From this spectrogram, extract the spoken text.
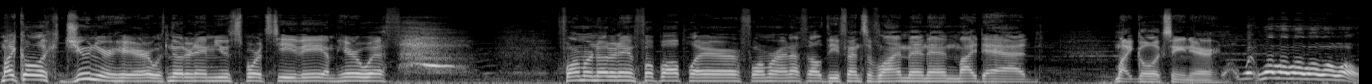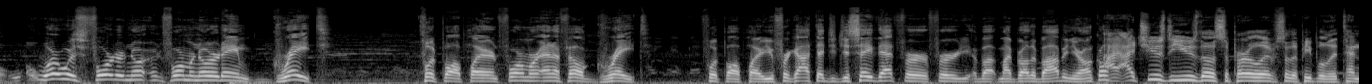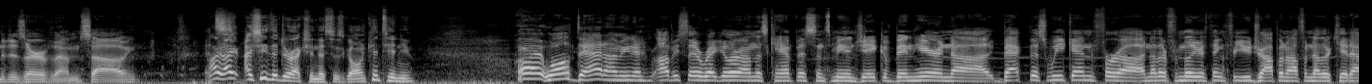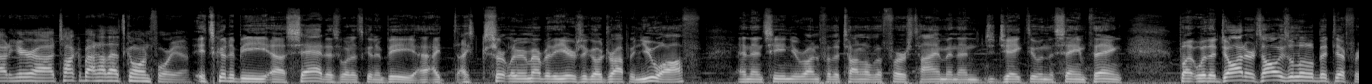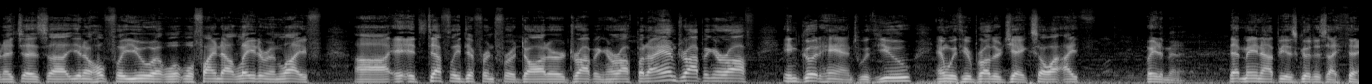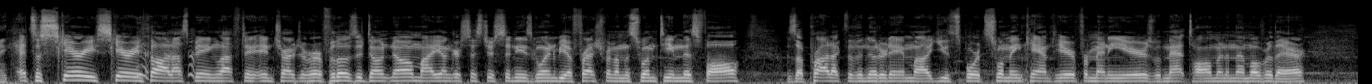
Mike Golic Jr. here with Notre Dame Youth Sports TV. I'm here with former Notre Dame football player, former NFL defensive lineman, and my dad, Mike Golic Sr. Whoa, whoa, whoa, whoa, whoa, whoa! Where was former, former Notre Dame great football player and former NFL great football player? You forgot that. Did you save that for for about my brother Bob and your uncle? I, I choose to use those superlatives for the people that tend to deserve them. So all right, I, I see the direction this is going. Continue. All right, well, Dad, I mean, obviously a regular on this campus since me and Jake have been here, and uh, back this weekend for uh, another familiar thing for you, dropping off another kid out here. Uh, talk about how that's going for you. It's going to be uh, sad, is what it's going to be. I, I certainly remember the years ago dropping you off and then seeing you run for the tunnel the first time, and then Jake doing the same thing. But with a daughter, it's always a little bit different. As, as uh, you know, hopefully you uh, will, will, find out later in life. Uh, it, it's definitely different for a daughter dropping her off. But I am dropping her off in good hands with you and with your brother Jake. So I, I wait a minute that may not be as good as I think. It's a scary, scary thought, us being left in, in, charge of her. For those who don't know, my younger sister Sydney is going to be a freshman on the swim team this fall. Is a product of the Notre Dame uh, youth sports swimming camp here for many years with Matt Tallman and them over there.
